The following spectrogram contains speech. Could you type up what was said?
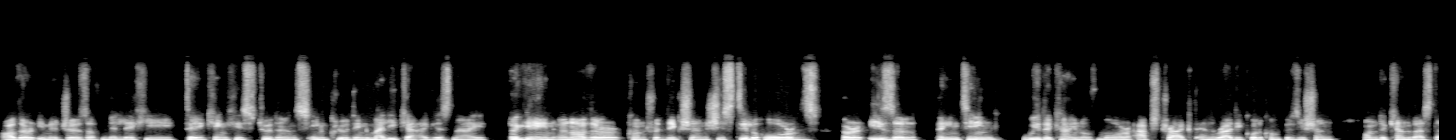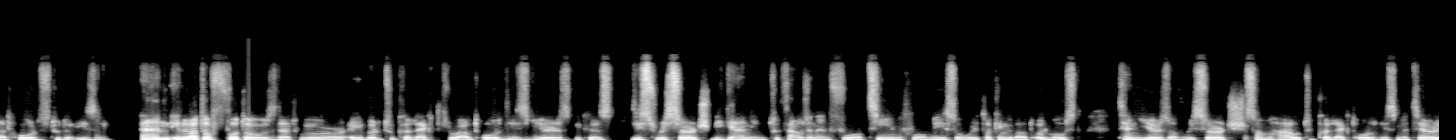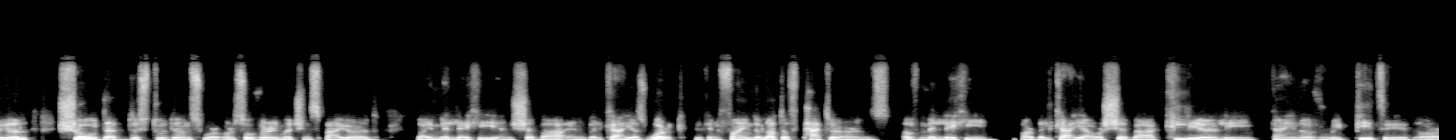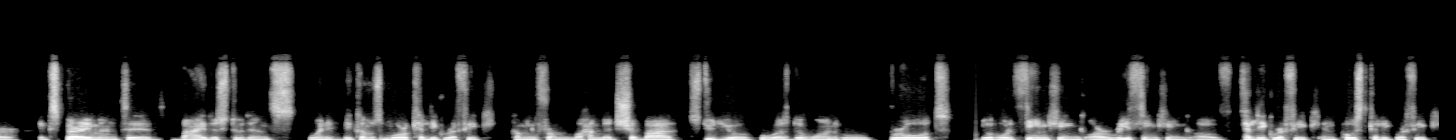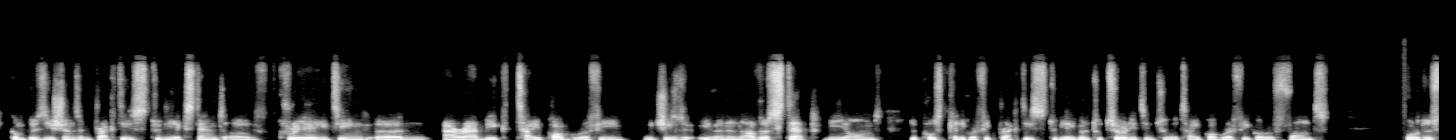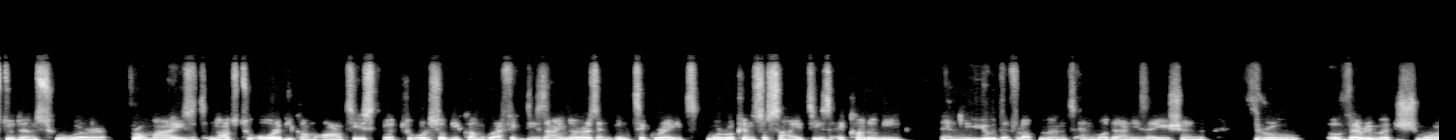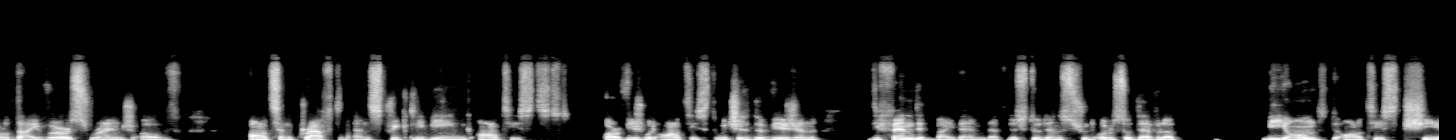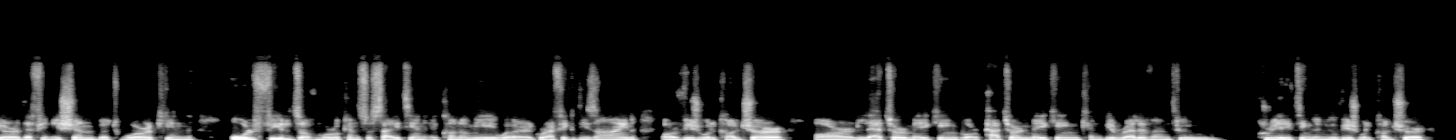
Other images of Melehi taking his students including Malika Agueznay. Again another contradiction. She still hoards her easel painting with a kind of more abstract and radical composition on the canvas that holds to the easel and in a lot of photos that we were able to collect throughout all these years, because this research began in 2014 for me. So we're talking about almost 10 years of research somehow to collect all this material, showed that the students were also very much inspired by Melehi and Chabâa and Belkahia's work. You can find a lot of patterns of Melehi or Belkahia or Chabâa clearly kind of repeated or experimented by the students when it becomes more calligraphic, coming from Mohammed Chabâa studio, who was the one who brought the whole thinking or rethinking of calligraphic and post calligraphic compositions and practice to the extent of creating an Arabic typography, which is even another step beyond the post calligraphic practice to be able to turn it into a typographic or a font for the students who were promised not to all become artists, but to also become graphic designers and integrate Moroccan society's economy and new development and modernization through a very much more diverse range of arts and craft than strictly being artists or visual artists, which is the vision defended by them that the students should also develop beyond the artist's sheer definition, but work in all fields of Moroccan society and economy, where graphic design or visual culture or letter making or pattern making can be relevant to creating a new visual culture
